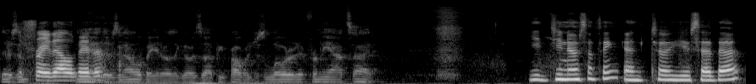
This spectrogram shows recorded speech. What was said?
There's The an- freight elevator? Yeah, there's an elevator that goes up. He probably just loaded it from the outside. you, do you know something? Until you said that,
